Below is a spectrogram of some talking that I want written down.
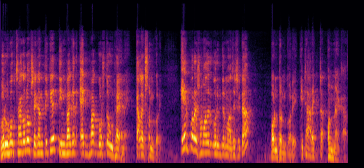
গরু হোক, ছাগল হোক, সেখান থেকে তিন ভাগের এক ভাগ গোস্ত উঠায় নেয় কালেকশন করে। এরপরে সমাজের গরিবদের মাঝে সেটা বন্টন করে। এটা আরেকটা অন্যায় কাজ।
